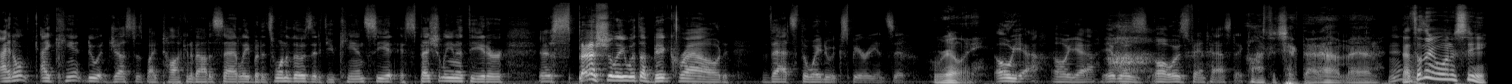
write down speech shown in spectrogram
I don't I can't do it justice by talking about it sadly, but it's one of those that if you can see it, especially in a theater, especially with a big crowd, that's the way to experience it. really, Oh yeah, oh yeah. It was oh it was fantastic, I'll have to check that out, man. That's something I want to see.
